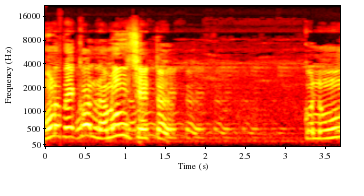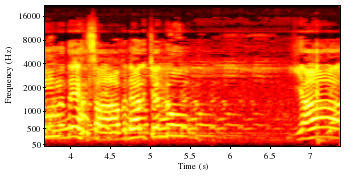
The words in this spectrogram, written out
ਹੁਣ ਵੇਖੋ, ਨਵੀਂ ਸਿੱਟ ਕਾਨੂੰਨ ਦੇ ਹਿਸਾਬ ਨਾਲ ਚੱਲੂ। ਜਾਂ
